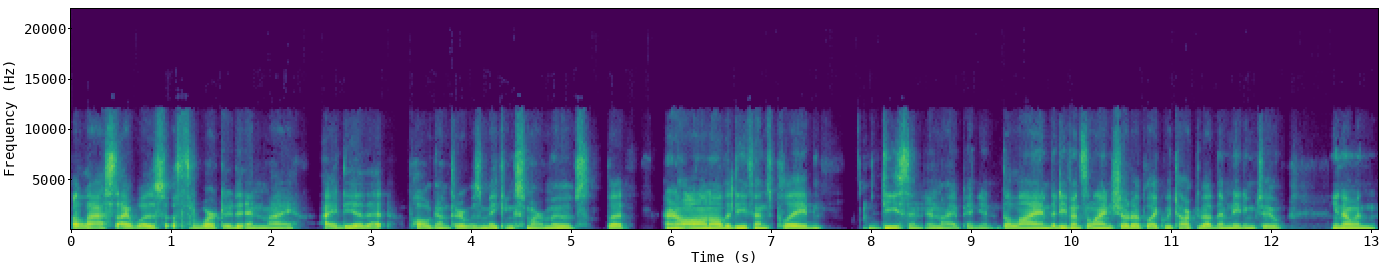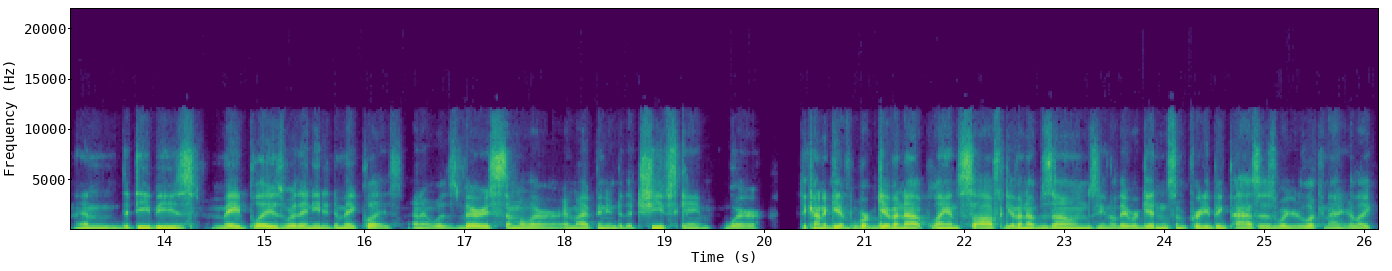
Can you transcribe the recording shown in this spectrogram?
alas, I was thwarted in my idea that Paul Guenther was making smart moves. But I don't know. All in all, the defense played decent in my opinion. The line, the defensive line showed up like we talked about them needing to, you know, and and the DBs made plays where they needed to make plays, and it was very similar in my opinion to the Chiefs game where they kind of give were giving up playing soft, giving up zones. You know, they were getting some pretty big passes where you're looking at it, you're like,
